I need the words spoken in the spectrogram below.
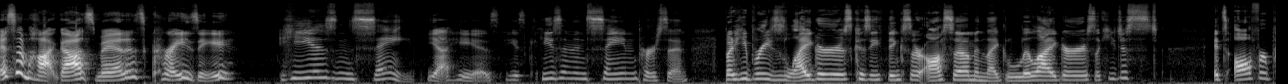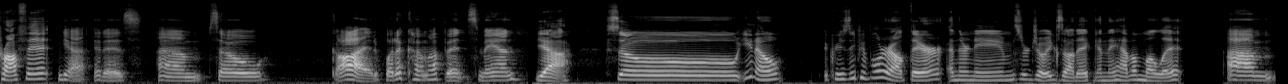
it's some hot goss, man. It's crazy. He is insane. Yeah, he is. He's He's an insane person, but he breeds ligers because he thinks they're awesome and like liligers. Like he just, it's all for profit. yeah, it is. Um, so, God, what a comeuppance, man. Yeah. So you know, the crazy people are out there, and their names are Joe Exotic, and they have a mullet. Um,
